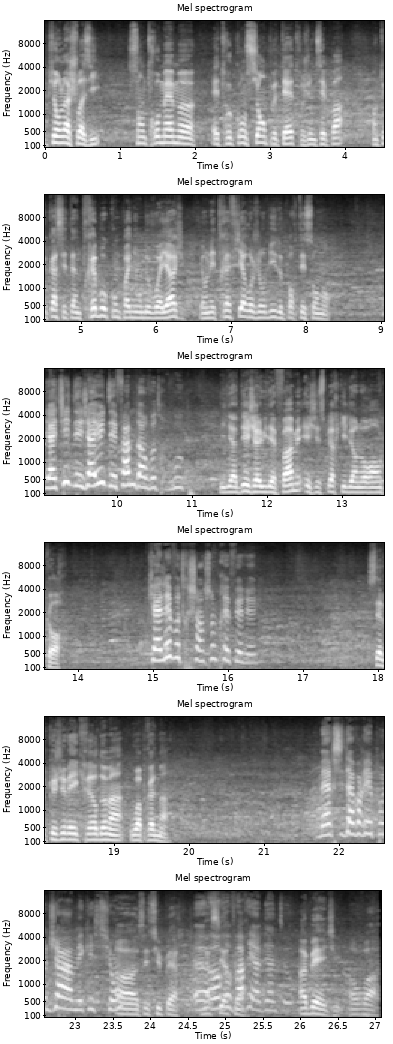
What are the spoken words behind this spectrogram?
Et puis on l'a choisi, sans trop même euh, être conscient peut-être, je ne sais pas. En tout cas, c'est un très beau compagnon de voyage et on est très fiers aujourd'hui de porter son nom. Y a-t-il déjà eu des femmes dans votre groupe? Il y a déjà eu des femmes et j'espère qu'il y en aura encore. Quelle est votre chanson préférée? Celle que je vais écrire demain ou après-demain. Merci d'avoir répondu à mes questions. Ah, c'est super. Euh, Merci au à revoir toi. et à bientôt. À Beji. Au revoir.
